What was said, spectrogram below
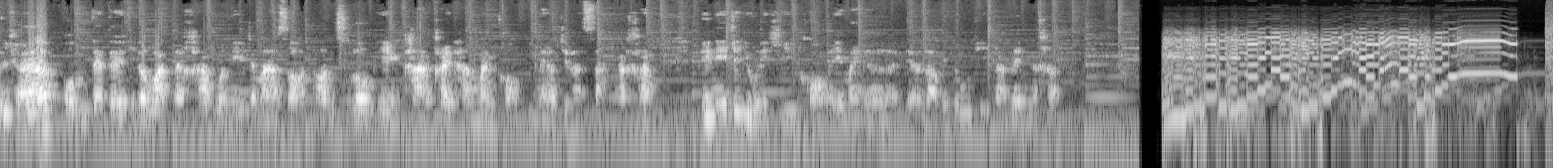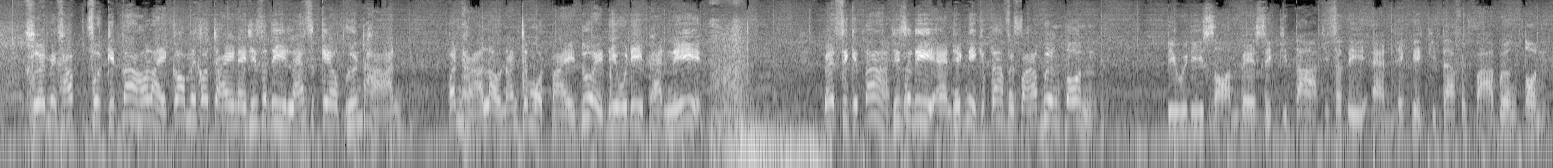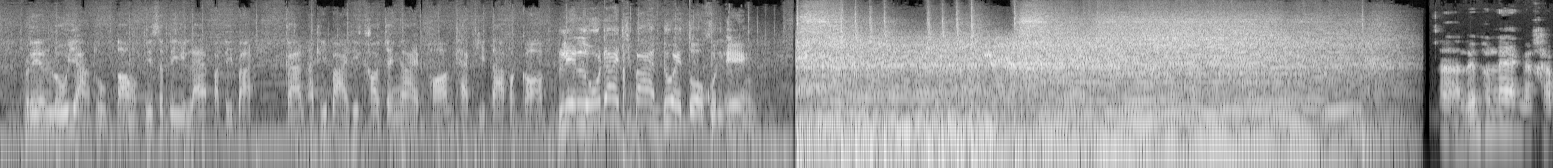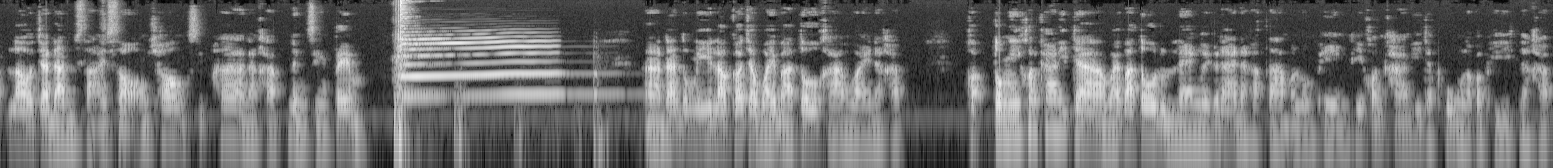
สวัสดีครับ ผมเต้เต้ธีรวัฒน์นะครับ วันนี้จะมาสอนท่อนโซโล่เพลงทางใครทางมันของพี่แมวจิรศักดิ์นะครับ เพลงนี้จะอยู่ในคีย์ของ A minor เดี๋ยวเราไปดูวิธีการเล่นนะครับเคยไหมครับ ฝึกกีตาร์เท่าไหร่ก็ไม่เข้าใจในทฤษฎีและสเกลพื้นฐาน ปัญหาเหล่านั้นจะหมดไปด้วย DVD แผ่นนี้ Basic Guitar ทฤษฎีแอนเทคนิคกีตาร์ไฟฟ้าเบื้องต้น DVD สอนเบสิกกีตาร์ทฤษฎีแอนเทคนิคกีตาร์ไฟฟ้าเบื้องต้น เรียนรู้อย่างถูกต้องทฤษฎีและปฏิบัติ การอธิบายที่เข้าใจง่ายพร้อมแท็บกีตาร์ประกอบ เรียนรู้ได้ที่บ้านด้วยตัวคุณเองอ่าเริ่มท่อนแรกนะครับ เราจะดันสาย 2 ช่อง 15 นะครับ 1 เสียงเต็มอ่าดันตรงนี้เราก็จะไว้บาโต้ค้างไว้นะครับขอ ตรงนี้ค่อนข้างที่จะไว้บาโต้รุนแรงเลยก็ได้นะครับ ตามอารมณ์เพลงที่ค่อนข้างที่จะพุ่งแล้วก็พีคนะครับ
